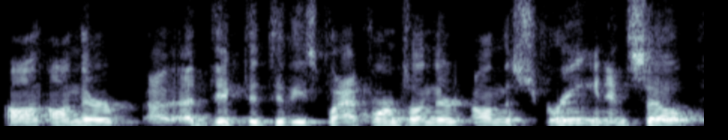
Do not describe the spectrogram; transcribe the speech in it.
on on their uh, addicted to these platforms on their on the screen. And so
